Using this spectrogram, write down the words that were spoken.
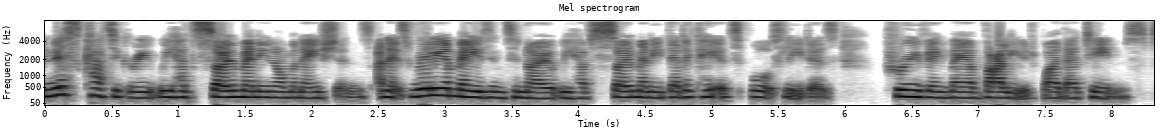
In this category, we had so many nominations, and it's really amazing to know we have so many dedicated sports leaders proving they are valued by their teams.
